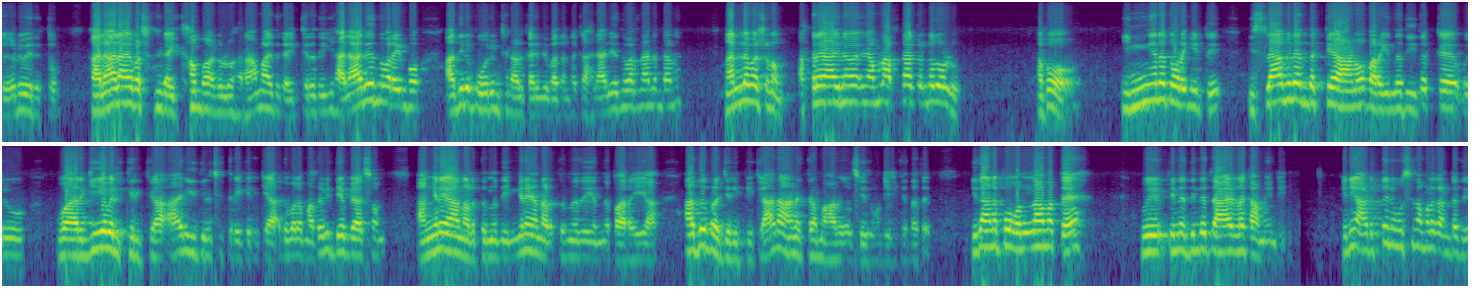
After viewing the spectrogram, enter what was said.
കേടുവരുത്തും ഹലാലായ ഭക്ഷണം കഴിക്കാൻ പാടുള്ളൂ. ഹറാമായത് കഴിക്കരുത്. ഈ ഹലാലി എന്ന് പറയുമ്പോൾ അതിൽ പോലും ചില ആൾക്കാർ വിവാദം ഉണ്ടാക്കുക ഹലാലി എന്ന് പറഞ്ഞാൽ എന്താണ്? നല്ല ഭക്ഷണം. അത്രേ അതിനെ നമ്മൾ അർത്ഥാക്കേണ്ടതുള്ളൂ അപ്പോ ഇങ്ങനെ തുടങ്ങിയിട്ട് ഇസ്ലാമിൽ എന്തൊക്കെയാണോ പറയുന്നത് ഇതൊക്കെ ഒരു വർഗീയവൽക്കരിക്കുക ആ രീതിയിൽ ചിത്രീകരിക്കുക അതുപോലെ മതവിദ്യാഭ്യാസം അങ്ങനെയാ നടത്തുന്നത് ഇങ്ങനെയാ നടത്തുന്നത് എന്ന് പറയുക അത് പ്രചരിപ്പിക്കുക. അതാണ് ഇത്തരം ആളുകൾ ചെയ്തുകൊണ്ടിരിക്കുന്നത്. ഇതാണ് ഇപ്പോൾ ഒന്നാമത്തെ പിന്നെ ഇതിന്റെ താഴെയുള്ള കമന്റ് ഇനി അടുത്ത ന്യൂസ് നമ്മൾ കണ്ടത്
